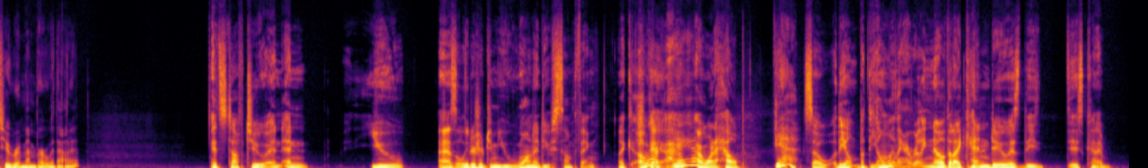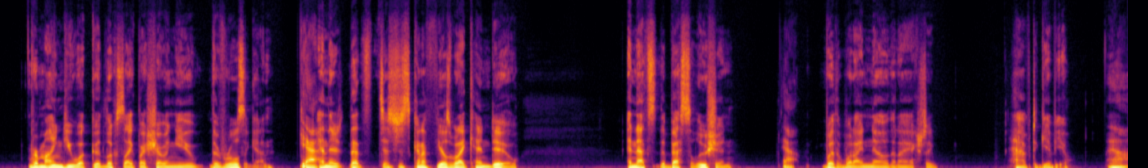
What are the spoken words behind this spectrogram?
to remember without it. It's tough too. And and you as a leadership team, you want to do something. Like, Sure. okay, Yeah, I, yeah. I want to help. Yeah. So the but the only thing I really know that I can do is the is kind of remind you what good looks like by showing you the rules again. Yeah. And there's that's just just kind of feels what I can do. And that's the best solution. Yeah. With what I know that I actually have to give you. Yeah.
